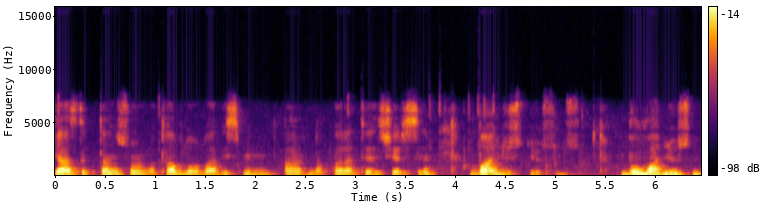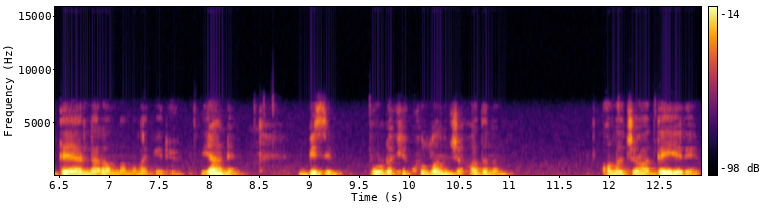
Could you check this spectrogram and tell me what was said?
yazdıktan sonra tablolar isminin ardına parantez içerisine values diyorsunuz. Bu values değerler anlamına geliyor. Yani bizim buradaki kullanıcı adının alacağı değeri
